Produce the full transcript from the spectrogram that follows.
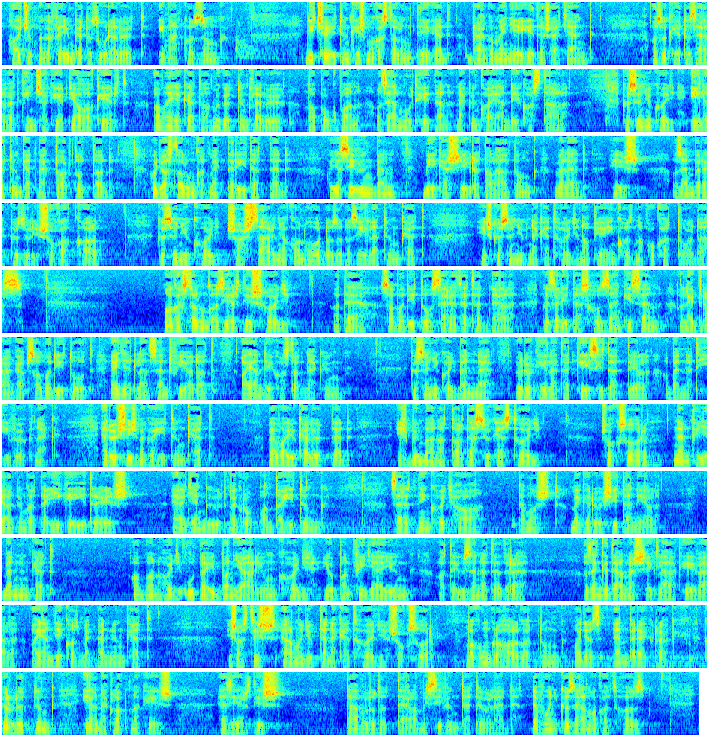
Hajtsuk meg a fejünket az Úr előtt, imádkozzunk. Dicsőítünk és magasztalunk téged, drága mennyei édesatyánk, azokért az elvett kincsekért, javakért, amelyeket a mögöttünk levő napokban, az elmúlt héten nekünk ajándékoztál. Köszönjük, hogy életünket megtartottad, hogy asztalunkat megterítetted, hogy a szívünkben békességre találtunk veled és az emberek közül is sokakkal. Köszönjük, hogy sas szárnyakon hordozod az életünket, és köszönjük neked, hogy napjainkhoz napokat toldasz. Magasztalunk azért is, hogy a te szabadító szereteteddel közelítesz hozzánk, hiszen a legdrágább szabadítót, egyetlen szent fiadat ajándékoztad nekünk. Köszönjük, hogy benne örök életet készítettél a benned hívőknek. Erősítsd meg a hitünket, bevalljuk előtted, és bűnbánattal tesszük ezt, hogy sokszor nem figyeltünk a te ígéidre, és elgyengült, megroppant a hitünk. Szeretnénk, hogyha te most megerősítenél bennünket abban, hogy utaidban járjunk, hogy jobban figyeljünk a te üzenetedre, az engedelmesség lelkével ajándékoz meg bennünket, és azt is elmondjuk te neked, hogy sokszor magunkra hallgattunk, vagy az emberekre, akik körülöttünk élnek, laknak, és ezért is távolodott el a mi szívünk te tőled. De vonj közel magadhoz,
